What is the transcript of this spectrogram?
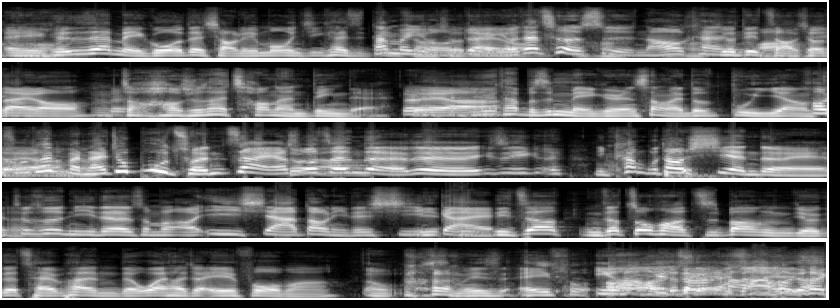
哎，可是在美国的小联盟已经开始他们有对有在测试，然后看就定早球带喽。嗯找好球带超难定的、欸，对啊因为他不是每个人上来都不一样。好球对啊队本来就不存在啊，啊说真的，对，是一个你看不到线的，哎，就是你的什么哦腋下到你的膝盖，你知道你知道中华职棒有一个裁判的外号叫 A Four 吗？哦，什么意思？A four，一张对好像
